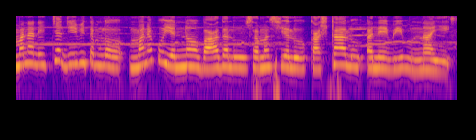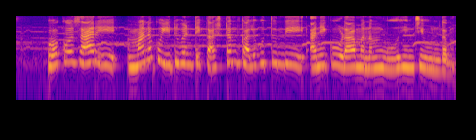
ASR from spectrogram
మన నిత్య జీవితంలో మనకు ఎన్నో బాధలు సమస్యలు కష్టాలు అనేవి ఉన్నాయి. ఒక్కోసారి మనకు ఇటువంటి కష్టం కలుగుతుంది అని కూడా మనం ఊహించి ఉండం.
